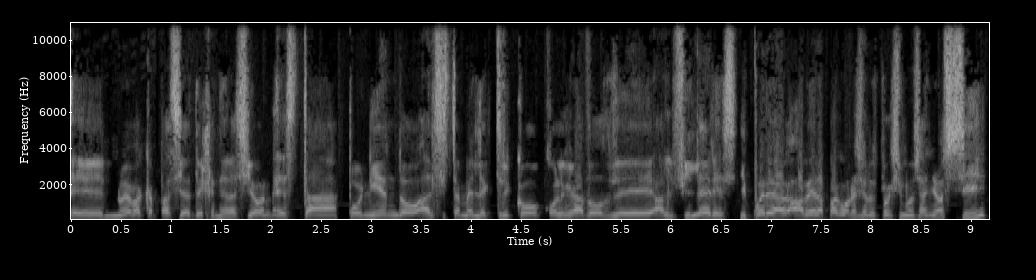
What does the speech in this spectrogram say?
en nueva capacidad de generación está poniendo al sistema eléctrico colgado de alfileres. ¿Y puede haber apagones en los próximos años? Sí,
